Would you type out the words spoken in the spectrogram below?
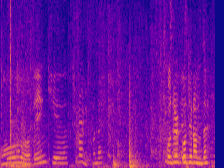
오, 땡큐. 신발 예쁘네. 꼬질꼬질한데?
